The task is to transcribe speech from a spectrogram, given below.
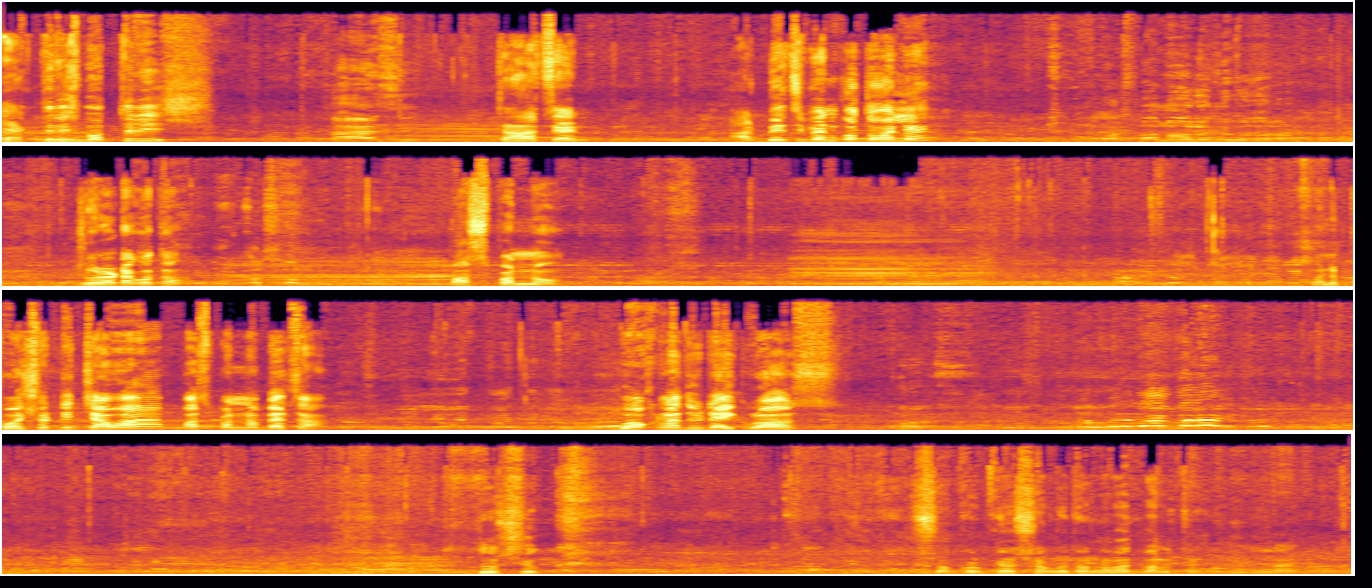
একত্রিশ বত্রিশ? চাচ্ছেন আর বেচবেন কত হলে? জোড়াটা কত? পাঁচপান্ন। মানে পঁয়ষট্টি চাওয়া পাঁচপান্ন বেচা। বকনা দুইটাই ক্রস? দর্শক সকলকে অসংখ্য ধন্যবাদ। ভালো থাকবেন।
